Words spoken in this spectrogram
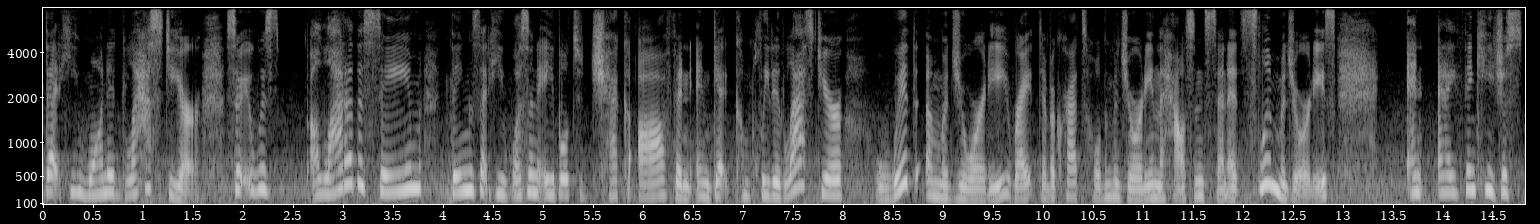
that he wanted last year. So it was a lot of the same things that he wasn't able to check off and, and get completed last year with a majority, right? Democrats hold the majority in the House and Senate, slim majorities. And, and I think he just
